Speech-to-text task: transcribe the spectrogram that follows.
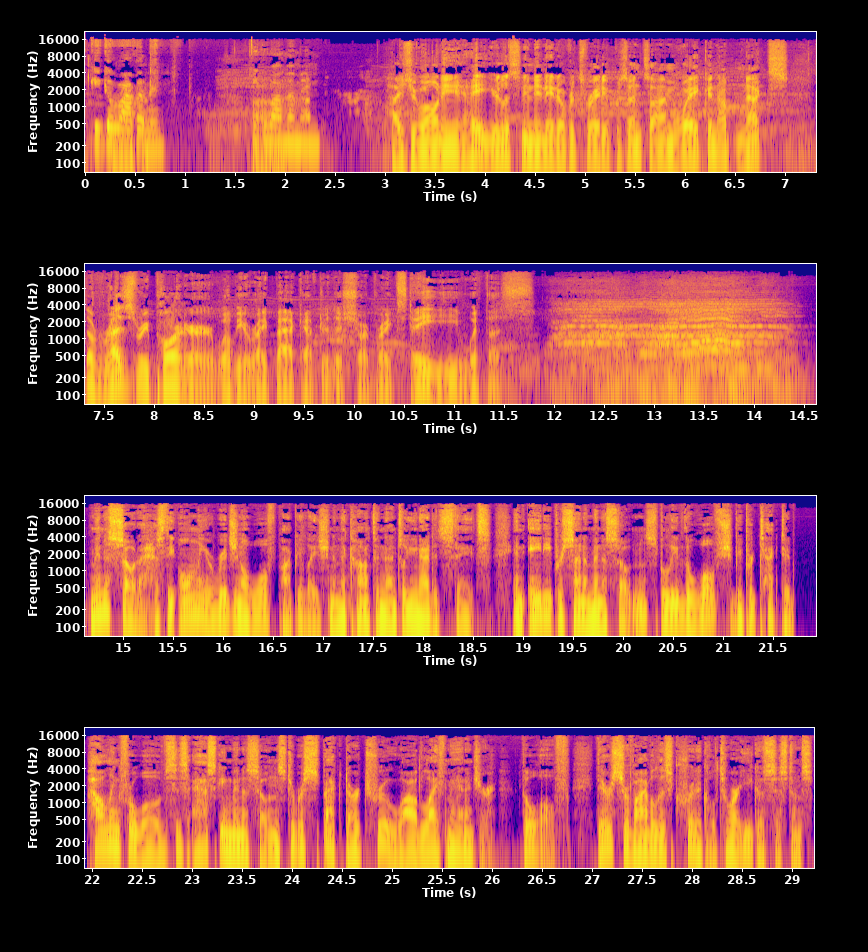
Gigawabaman. Gigawabaman. Uh, Haijuoni. Hey, you're listening to Native Roots Radio presents I'm Awake, and up next, the Rez Reporter. We'll be right back after this short break. Stay with us. Minnesota has the only original wolf population in the continental United States, and 80% of Minnesotans believe the wolf should be protected Howling for Wolves is asking Minnesotans to respect our true wildlife manager, the wolf. Their survival is critical to our ecosystems,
